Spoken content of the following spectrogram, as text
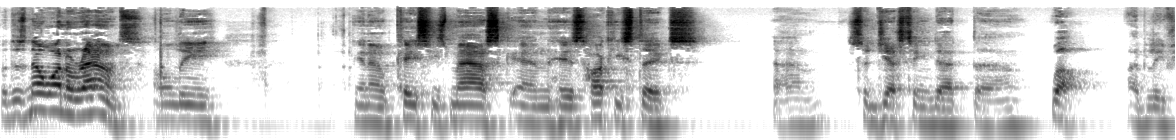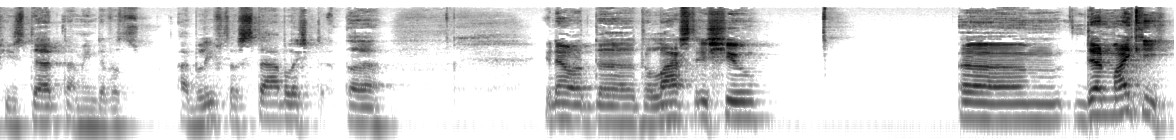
but there's no one around. Only, you know, Casey's mask and his hockey sticks." Suggesting that, uh, well, I believe he's dead. I mean, there was, I believe, established the, you know, the the last issue. Um, then Mikey,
